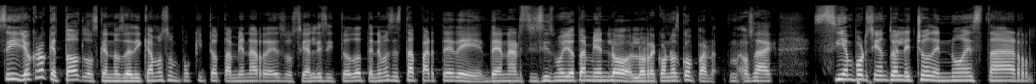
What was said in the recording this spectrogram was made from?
Sí, yo creo que todos los que nos dedicamos un poquito también a redes sociales y todo, tenemos esta parte de, narcisismo. Yo también lo, lo, reconozco, para, o sea, 100% el hecho de no estar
